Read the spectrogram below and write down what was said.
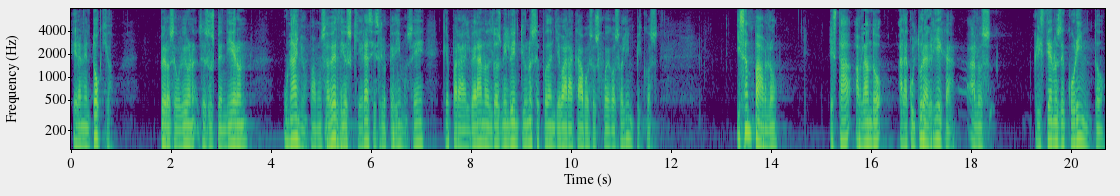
Eran en Tokio, pero se volvieron, se suspendieron un año. Vamos a ver, Dios quiera, si se lo pedimos, ¿eh? que para el verano del 2021 se puedan llevar a cabo esos Juegos Olímpicos. Y San Pablo está hablando a la cultura griega, a los cristianos de Corinto,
